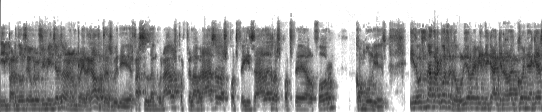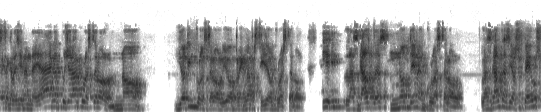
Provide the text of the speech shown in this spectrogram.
i per dos euros i mitja donen un play de galtes. Vull dir, és fàcil de conar, les pots fer a la brasa, les pots fer guisades, les pots fer al forn, com vulguis. I llavors una altra cosa que volia reivindicar, que era la conya aquesta que la gent em deia ah, que et pujarà el colesterol. No, jo tinc colesterol, jo prenc la pastilla del colesterol. I les galtes no tenen colesterol. Les galtes i els peus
